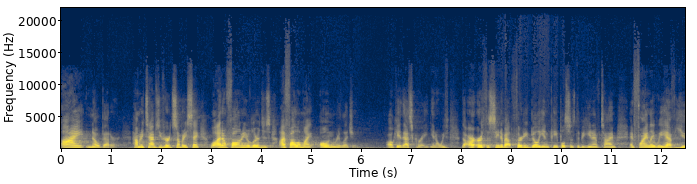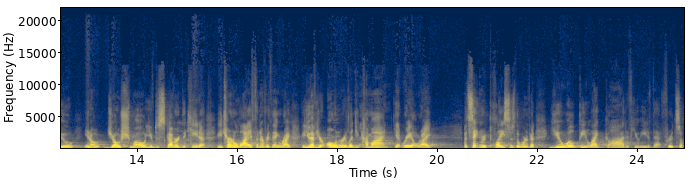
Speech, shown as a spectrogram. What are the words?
I know better. How many times you heard somebody say, Well, I don't follow any religions, I follow my own religion? Okay, that's great. You know, we've, the, our earth has seen about 30 billion people since the beginning of time. And finally, we have you, you know, Joe Schmo. You've discovered the key to eternal life and everything, right? You have your own religion. Come on, get real, right? But Satan replaces the Word of God. You will be like God if you eat of that fruit. So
